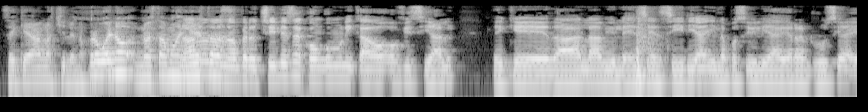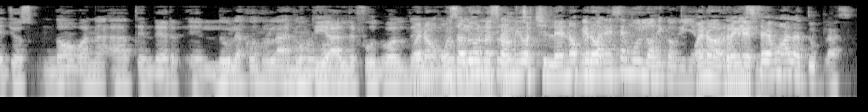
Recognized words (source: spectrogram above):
Se quedan los chilenos. Pero bueno, no estamos en No, no, estas... no, no, pero Chile sacó un comunicado oficial de que da la violencia en Siria y la posibilidad de guerra en Rusia, ellos no van a atender el, Mundial de Fútbol. Bueno, un saludo a nuestros 2018. amigos chilenos, Me pero parece muy lógico, Guillermo. bueno, Buenísimo. regresemos a las duplas.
